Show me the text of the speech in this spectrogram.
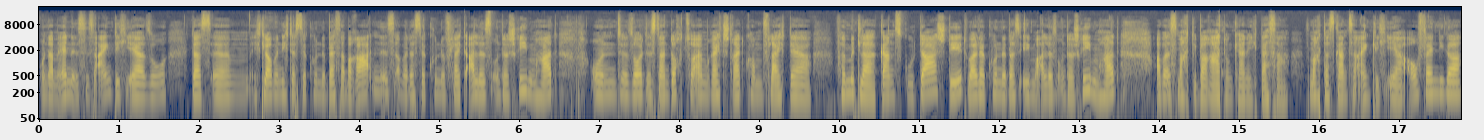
Und am Ende ist es eigentlich eher so, dass ähm, ich glaube nicht, dass der Kunde besser beraten ist, aber dass der Kunde vielleicht alles unterschrieben hat und äh, sollte es dann doch zu einem Rechtsstreit kommen, vielleicht der Vermittler ganz gut dasteht, weil der Kunde das eben alles unterschrieben hat, aber es macht die Beratung ja nicht besser. Es macht das Ganze eigentlich eher aufwendiger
